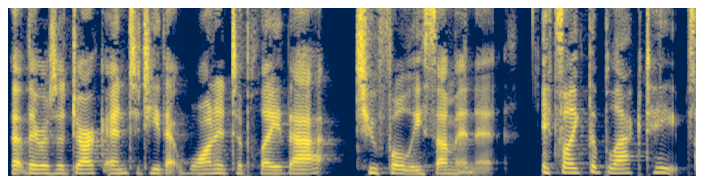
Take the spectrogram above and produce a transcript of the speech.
that there was a dark entity that wanted to play that to fully summon it. It's like the black tapes.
